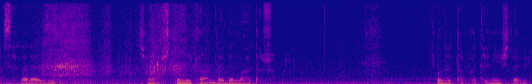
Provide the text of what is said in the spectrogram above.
مسله راځي چې هشته نکان د ماته شو او د تپته نشته دی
